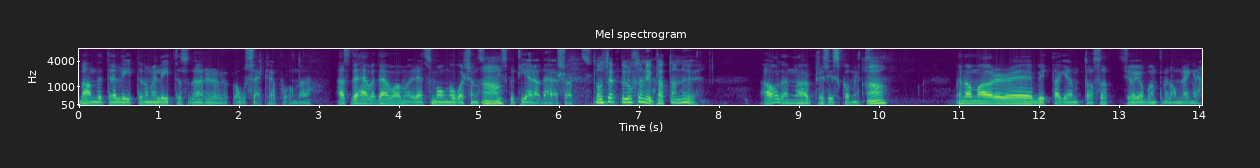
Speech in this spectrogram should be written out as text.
bandet är lite, de är lite sådär osäkra på om det. Alltså det här, det här var rätt så många år sedan som Ja. vi diskuterade det här. Så att, De släpper också en ny platta nu? Ja, den har precis kommit. Ja, Men de har eh, bytt agent då, så att jag jobbar inte med dem längre.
